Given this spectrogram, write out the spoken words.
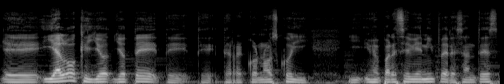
eh, y algo que yo, yo te, reconozco y, y, me parece bien interesante es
